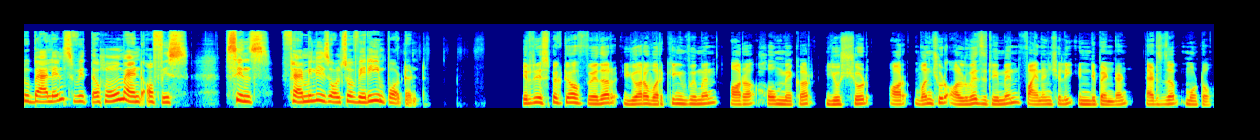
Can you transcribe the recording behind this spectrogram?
to balance with the home and office since family is also very important. Irrespective of whether you are a working woman or a homemaker, you should or one should always remain financially independent. That's the motto.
